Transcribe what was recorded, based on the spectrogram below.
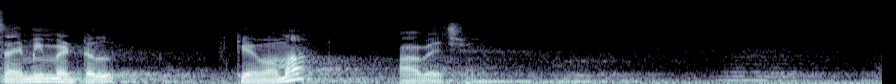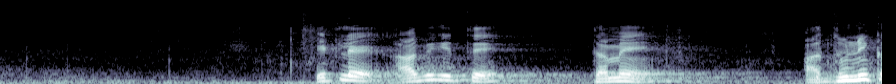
સેમી મેટલ કહેવામાં આવે છે. એટલે આવી રીતે તમે આધુનિક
